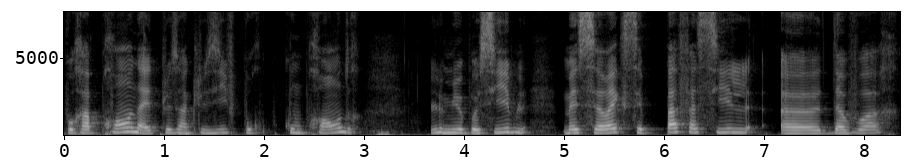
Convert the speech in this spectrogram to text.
pour apprendre à être plus inclusif, pour comprendre le mieux possible. Mais c'est vrai que c'est pas facile d'avoir,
